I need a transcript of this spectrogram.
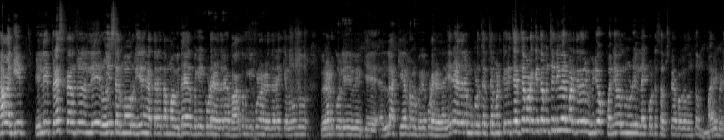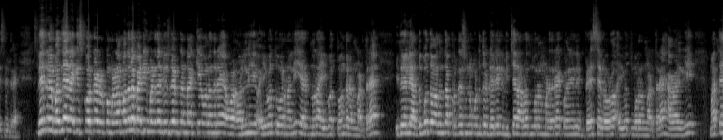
ಹಾಗಾಗಿ ಇಲ್ಲಿ ಪ್ರೆಸ್ ಕಾನ್ಫರೆನ್ಸ್ ಅಲ್ಲಿ ರೋಹಿತ್ ಶರ್ಮಾ ಅವರು ಏನ್ ಹೇಳ್ತಾರೆ, ತಮ್ಮ ವಿದಾಯದ ಬಗ್ಗೆ ಕೂಡ ಹೇಳಿದ್ದಾರೆ ಭಾರತ ಬಗ್ಗೆ ಕೂಡ ಹೇಳಿದ್ದಾರೆ, ಕೆಲವೊಂದು ವಿರಾಟ್ ಕೊಹ್ಲಿ ಎಲ್ಲ ಕೆ ಎಲ್ ರಾಹುಲ್ ಬಗ್ಗೆ ಕೂಡ ಹೇಳಿದ್ದಾರೆ. ಏನ್ ಹೇಳಿದ್ರೆ ಮಕ್ಕಳು ಚರ್ಚೆ ಮಾಡ್ತೀವಿ ಚರ್ಚೆ ಮಾಡೋಕ್ಕಿಂತ ಮುಂಚೆ ನೀವೇನ್ ಮಾಡ್ತೀರಿ ಅಂದ್ರೆ ವಿಡಿಯೋ ಕೊನೆವರೆಗೂ ನೋಡಿ ಲೈಕ್ ಕೊಟ್ಟು ಸಬ್ಸ್ಕ್ರೈಬ್ ಆಗೋದು ಅಂತ ಮರಿಬೇಡಿ ಸ್ನೇಹಿತರೆ. ಸ್ನೇಹಿತರೆ, ಮೊದಲನೇದಾಗಿ ಸ್ಕೋರ್ ಕಾರ್ಡ್ ಹಿಡ್ಕೊಂಡ್ಬಿಡೋಣ ಮೊದಲ ಬ್ಯಾಟಿಂಗ್ ಮಾಡಿದ ನ್ಯೂಜಿಲೆಂಡ್ ತಂಡ ಕೇವಲ ಅಂದ್ರೆ ಅಲ್ಲಿ ಐವತ್ತು ಓವರ್ನಲ್ಲಿ ಎರಡ್ ನೂರ ಐವತ್ತೊಂದು ರನ್ ಮಾಡ್ತಾರೆ. ಇದರಲ್ಲಿ ಅದ್ಭುತವಾದಂತಹ ಪ್ರದರ್ಶನ ಕೊಟ್ಟಿದ್ದು ಡೆರಿಯಲ್ಲಿ ಮಿಚ್ಚರ್ ಅರವತ್ಮೂರು ರನ್ ಮಾಡಿದರೆ ಕೊನೆಯಲ್ಲಿ ಬ್ರೇಸೆಲ್ ಅವರು ಐವತ್ಮೂರು ರನ್ ಮಾಡ್ತಾರೆ. ಹಾಗಾಗಿ ಮತ್ತೆ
